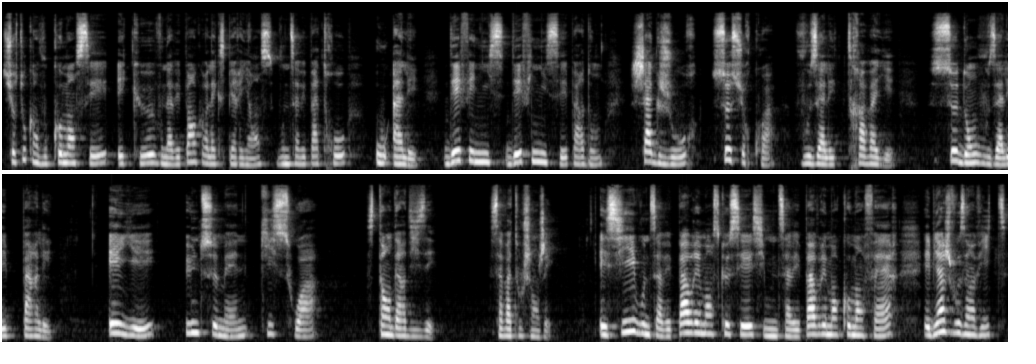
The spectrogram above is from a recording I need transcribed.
surtout quand vous commencez et que vous n'avez pas encore l'expérience, vous ne savez pas trop où aller. Définissez, pardon, chaque jour ce sur quoi vous allez travailler, ce dont vous allez parler. Ayez une semaine qui soit standardisée. Ça va tout changer. Et si vous ne savez pas vraiment ce que c'est, si vous ne savez pas vraiment comment faire, eh bien je vous invite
